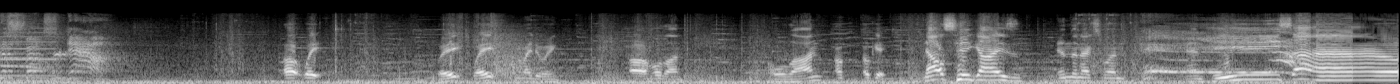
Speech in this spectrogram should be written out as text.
Dispenser down! Oh wait, wait, wait. What am I doing? Uh, hold on. Hold on. Okay. Now I'll see you guys in the next one. And peace out.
